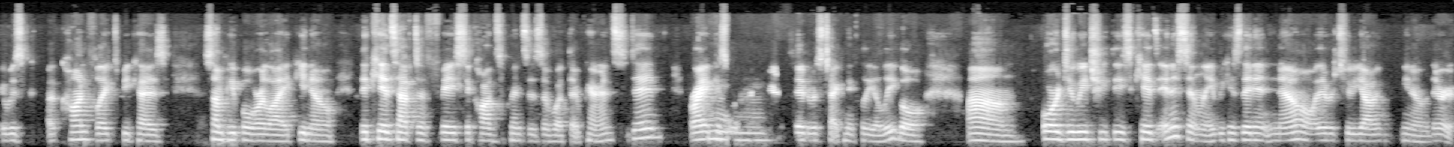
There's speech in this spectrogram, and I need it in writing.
it was a conflict because some people were like you know the kids have to face the consequences of what their parents did right? Because what their Mhm. parents did was technically illegal. Um or do we treat these kids innocently because they didn't know they were too young you know they're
